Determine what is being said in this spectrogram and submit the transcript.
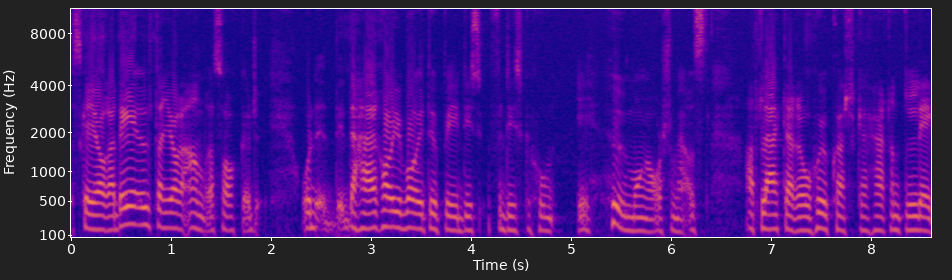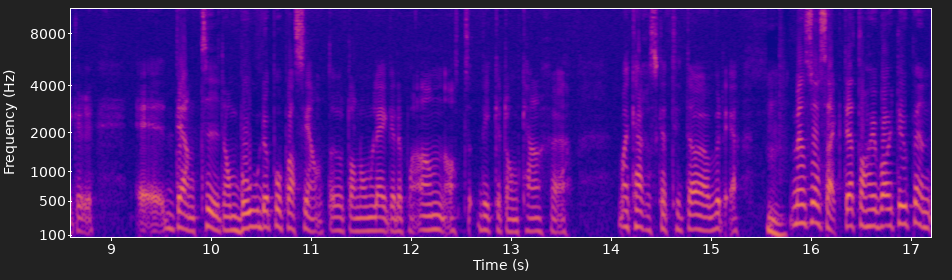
ska göra det utan göra andra saker. Och det, det här har ju varit uppe i dis för diskussion i hur många år som helst. Att läkare och sjuksköterskor kanske inte lägger den tid de borde på patienter utan de lägger det på annat, vilket de kanske man kanske ska titta över det. Mm. Men som sagt, detta har ju varit uppe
